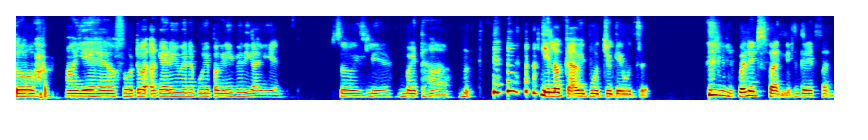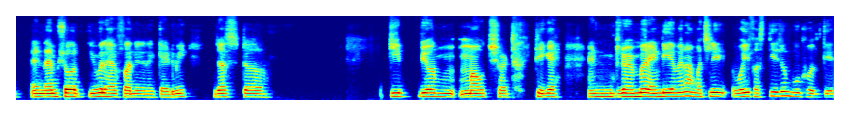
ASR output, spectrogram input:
तो हाँ ये है और फ़ोटो एकेडमी मैंने पूरी पगड़ी में निकाली है। सो इसलिए बट हाँ ये लोग काफ़ी पूछ चुके मुझसे। But it's fun it's great fun. And i'm sure you will have fun in an academy. Uh, keep your mouth shut ठीक है? एंड रिमेम्बर एनडीए में ना मछली वही फंसती है जो मुँह खोलती है।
